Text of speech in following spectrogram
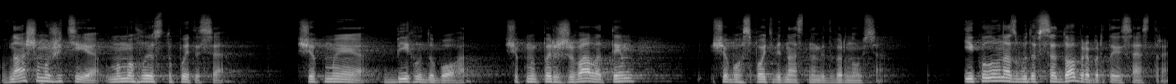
в нашому житті ми могли оступитися, щоб ми бігли до Бога, щоб ми переживали тим, щоб Господь від нас не відвернувся. І коли у нас буде все добре, брати і сестри,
